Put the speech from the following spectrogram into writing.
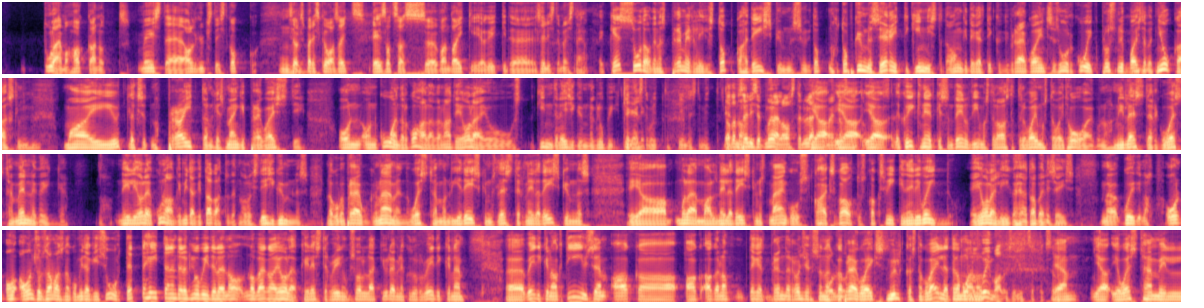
tulema hakanud meeste alg üksteist kokku mm, -hmm. see oleks päris kõva sats, eesotsas äh, Van Dyke'i ja kõikide selliste meestega. kes suudavad ennast Premier League'is top kaheteistkümnesse või top, noh, top kümnesse eriti kinnistada, ongi tegelikult ikkagi praegu ainult see suur kuuik, pluss nüüd paistab, et Newcastle mm, -hmm. ma ei ütleks, et noh, Brighton, kes mängib praegu hästi on, on kuuendal kohal, aga nad ei ole ju kindel esikümne klubi tegelikult. kindlasti mitte, nad on no, sellised mõnel aastal ületama ennast. ja, ja, ja kõik need, kes on teinud viimastel aastatel vaimustavaid hooaegu, noh nii Leicester kui West Ham ennekõike noh, neil ei ole kunagi midagi tagatud, et nad oleksid esikümnes. nagu me praegu ka näeme, et no West Ham on viieteistkümnes, Leicester neljateistkümnes ja mõlemal neljateistkümnest mängust kaheksa kaotust, kaks viiki, neli võitu. Ei ole liiga hea tabeliseis. kuigi noh, on, on, on sul samas nagu midagi suurt ette heita nendele klubidele, no, no väga ei ole, okei okay,, Leicester võinuks olla äkki üleminekuturul veidikene, äh, veidikene aktiivsem, aga, aga, aga noh, tegelikult Brendan Rodgers on nad ka praegu väiksest mülkast nagu välja tõmmanud. võimalusi lihtsalt, eks ole. jah, ja, ja, ja West Hamil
